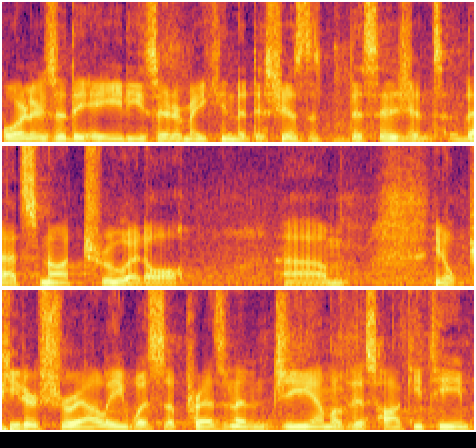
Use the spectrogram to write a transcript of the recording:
Oilers of the 80s that are making the decisions. That's not true at all. Um, you know, Peter Chiarelli was the president and GM of this hockey team.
